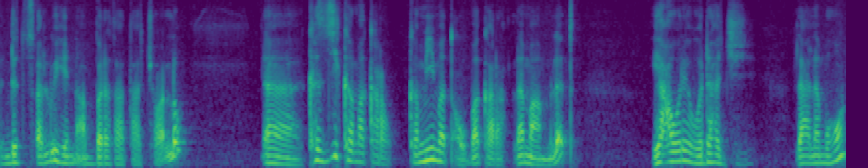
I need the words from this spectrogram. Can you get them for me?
እንድትጸሉ ይሄን አበረታታቸዋለሁ። ከዚህ ከመከራው ከሚመጣው መከራ ለማምለጥ የአውሬ ወዳጅ ላለመሆን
